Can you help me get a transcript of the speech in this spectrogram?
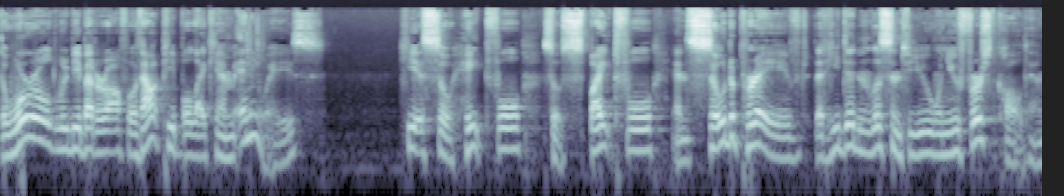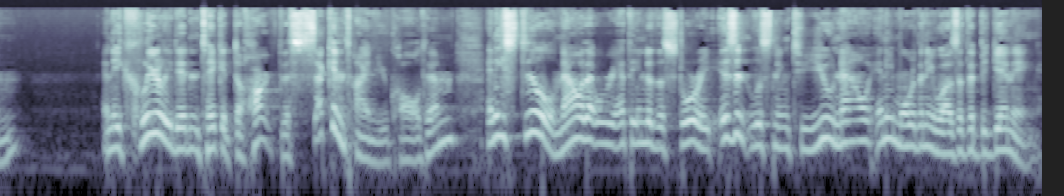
The world would be better off without people like him, anyways. He is so hateful, so spiteful, and so depraved that he didn't listen to you when you first called him. And he clearly didn't take it to heart the second time you called him. And he still, now that we're at the end of the story, isn't listening to you now any more than he was at the beginning.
